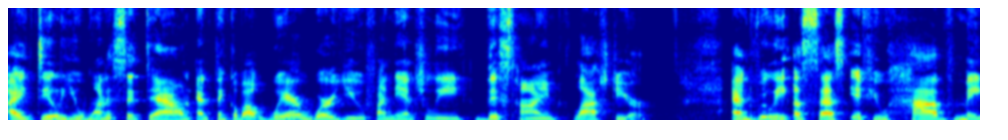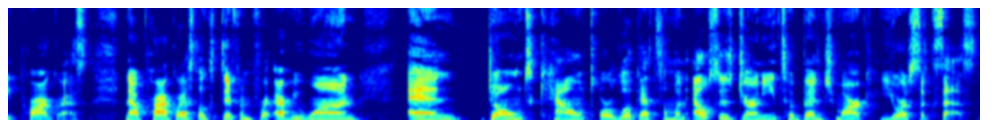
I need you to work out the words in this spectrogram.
ideally, you want to sit down and think about where were you financially this time last year? and really assess if you have made progress. Now, progress looks different for everyone, and don't count or look at someone else's journey to benchmark your success.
